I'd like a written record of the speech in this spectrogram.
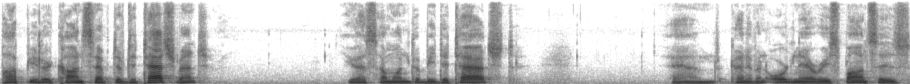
popular concept of detachment You ask someone to be detached, and kind of an ordinary response is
